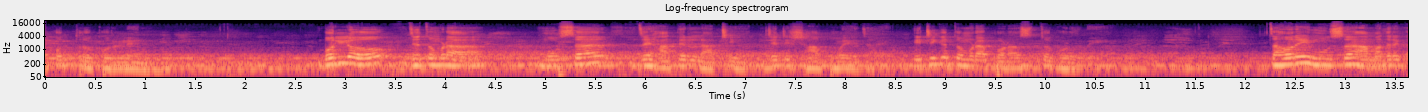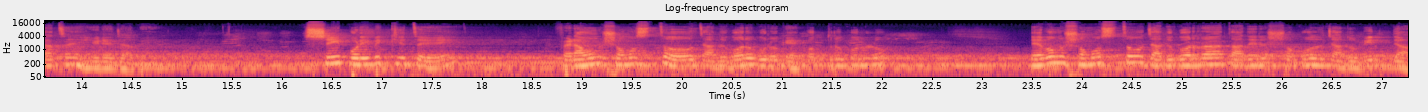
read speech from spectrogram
একত্র করলেন। বলল যে তোমরা মুসার যে হাতের লাঠি, যেটি সাপ হয়ে যায়, এটিকে তোমরা পরাস্ত করবে। তাহলেই মুসা আমাদের কাছে হেরে যাবে। সেই পরিপ্রেক্ষিতে ফেরাউন সমস্ত জাদুঘরগুলোকে একত্র করল এবং সমস্ত জাদুঘররা তাদের সকল জাদুবিদ্যা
